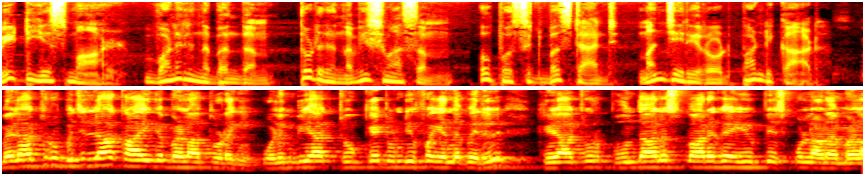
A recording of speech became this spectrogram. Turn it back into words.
വി ടി എസ് മാൾ വളരുന്ന ബന്ധം തുടരുന്ന വിശ്വാസം. Opposite bus stand Manjeri road Pandikkad. Melattur ഉപജില്ലാ കായികമേള തുടങ്ങി. Olympia two K twenty five എന്ന പേരിൽ കീഴാറ്റൂർ പൂന്താന സ്മാരക യു പി സ്കൂളിലാണ് മേള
